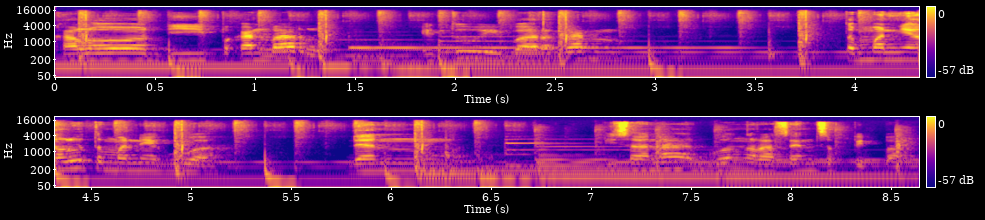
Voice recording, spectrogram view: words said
Kalau di Pekanbaru itu ibarat kan temannya lu temannya gua. Dan di sana gua ngerasain sepit banget.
